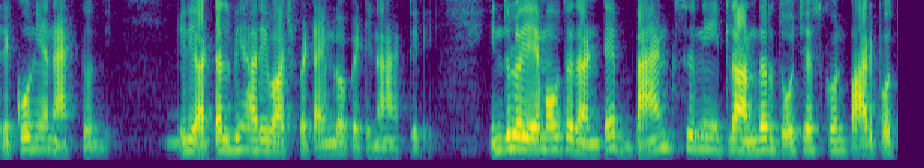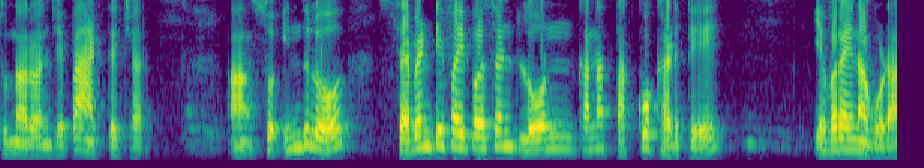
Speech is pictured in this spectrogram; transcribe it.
డ్రెకోనియన్ యాక్ట్ ఉంది. ఇది అటల్ బిహారీ వాజ్పేయి టైంలో పెట్టిన యాక్ట్ ఇది. ఇందులో ఏమవుతుందంటే బ్యాంక్స్ని ఇట్లా అందరు దోచేసుకొని పారిపోతున్నారు అని చెప్పి యాక్ట్ తెచ్చారు. సో ఇందులో సెవెంటీ ఫైవ్ పర్సెంట్ లోన్ కన్నా తక్కువ కడితే ఎవరైనా కూడా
